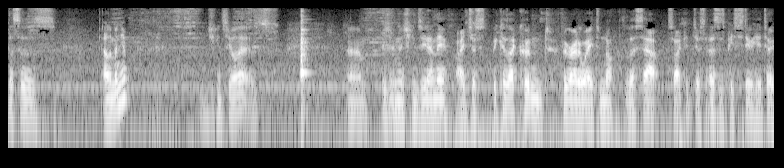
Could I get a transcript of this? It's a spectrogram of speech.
this is aluminium. As you can see all that is um, as, you, as you can see down there I just because I couldn't figure out a way to knock this out so I could just as this piece of steel here too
